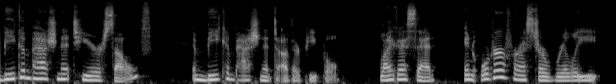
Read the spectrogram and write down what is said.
Be compassionate to yourself and be compassionate to other people. Like I said, in order for us to really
